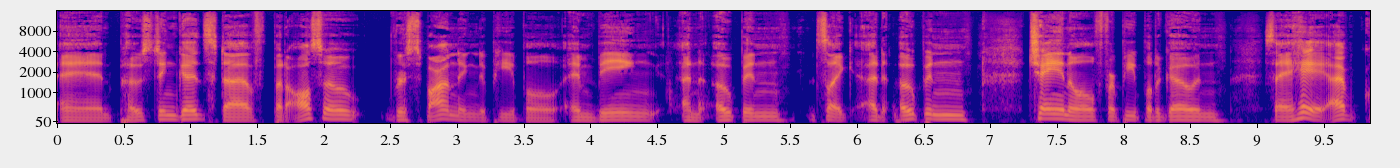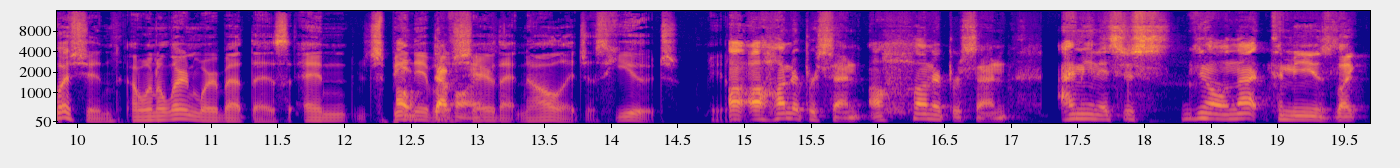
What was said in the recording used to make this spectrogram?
and posting good stuff, but also responding to people and being an open it's like an open channel for people to go and say, "Hey, I have a question. I want to learn more about this." And just being oh, able definitely. to share that knowledge is huge. A hundred percent, a hundred percent. I mean, it's just you know, and that to me is like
